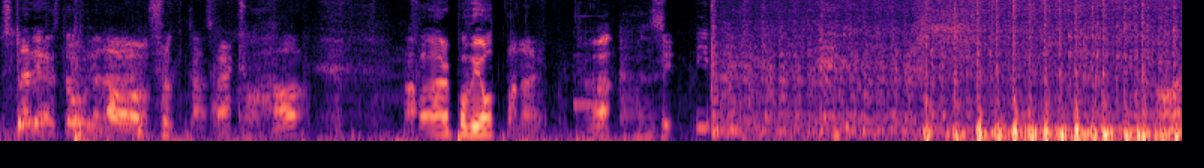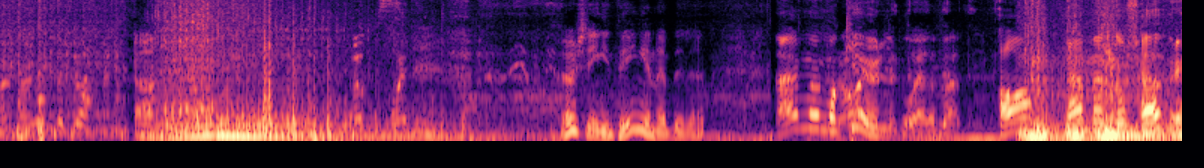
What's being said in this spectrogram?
Ställ in stolen Ja, fruktansvärt. Ja. Får höra på V8 här. Ja, se. Pip. Hörs ingenting i den här bilen. Nej men vad kul! På i alla fall. Ja, nej men då kör vi.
